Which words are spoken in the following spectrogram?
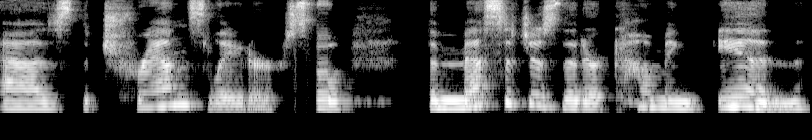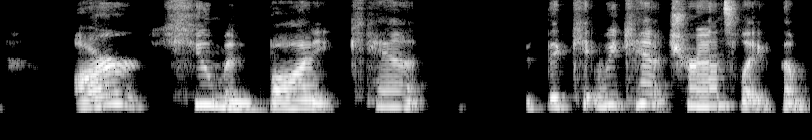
as the translator. So the messages that are coming in our human body can't can, we can't translate them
